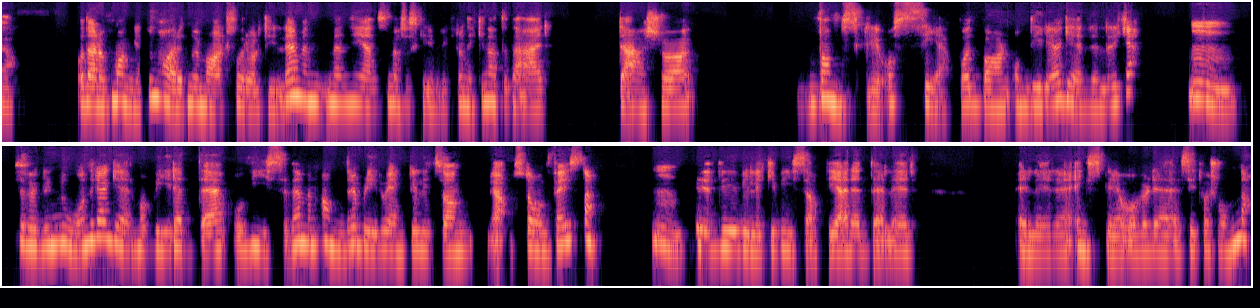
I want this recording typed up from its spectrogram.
Ja. Og det er nok mange som har et normalt forhold til det, men, men igjen, som jeg også skriver i kronikken, at det er, det er så vanskelig å se på et barn om de reagerer eller ikke. Mm. Selvfølgelig Noen reagerer med å bli redde og vise det, men andre blir jo egentlig litt sånn ja, stoneface. da. Mm. De, de, vil ikke vise at de er redde eller, eller engstelige over det, situasjonen. da.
